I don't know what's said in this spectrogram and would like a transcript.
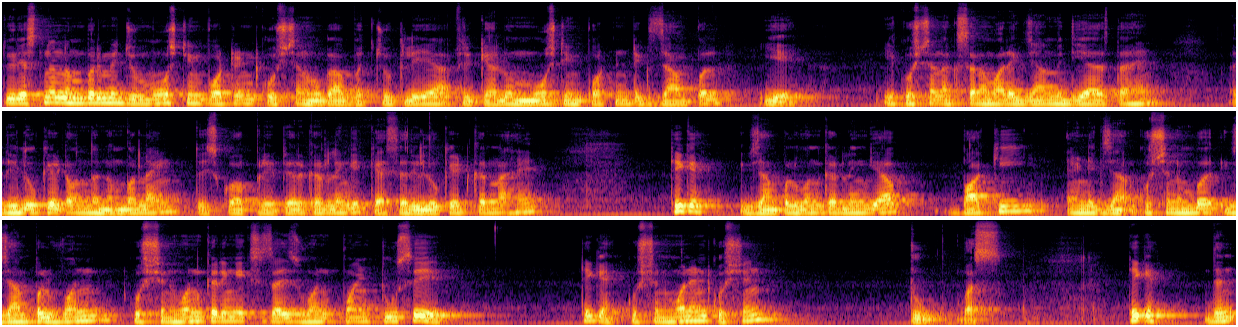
तो इरेशनल नंबर में जो मोस्ट इंपॉर्टेंट क्वेश्चन होगा बच्चों के लिए, या फिर कह लो मोस्ट इंपॉर्टेंट एग्ज़ाम्पल ये। ये क्वेश्चन अक्सर हमारे एग्ज़ाम में दिया जाता है। Relocate on the number line तो इसको आप प्रिपेयर कर लेंगे, कैसे रिलोकेट करना है। ठीक है? एग्ज़ाम्पल वन कर लेंगे आप। बाकी and exam question number example one question one करेंगे एक्सरसाइज वन पॉइंट टू से। ठीक है? Question one and question two बस। ठीक है? देन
